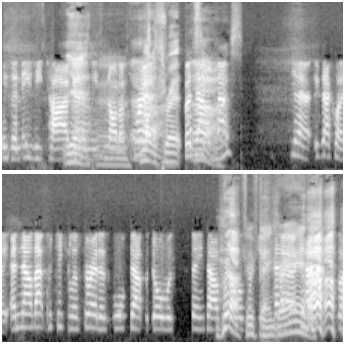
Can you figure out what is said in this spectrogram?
he's an easy target Yeah. and he's not a threat. Not a threat. But now, Oh. that, yeah, exactly. And now that particular threat has walked out the door with fifteen thousand dollars. 15 grand. So,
